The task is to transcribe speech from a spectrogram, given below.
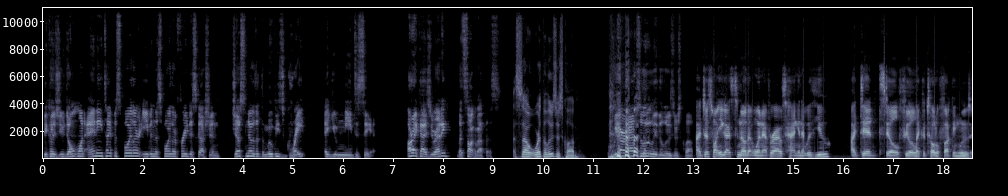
because you don't want any type of spoiler, even the spoiler free discussion, just know that the movie's great and you need to see it. All right, guys, you ready? Let's talk about this. So we're at the Losers Club. We are absolutely the Losers Club. I just want you guys to know that whenever I was hanging out with you, I did still feel like a total fucking loser.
